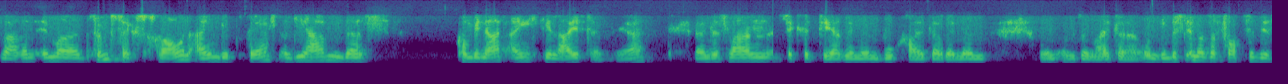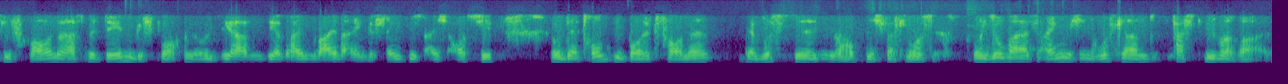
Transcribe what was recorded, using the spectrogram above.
waren immer fünf, sechs Frauen eingepfercht und die haben das Kombinat eigentlich geleitet. Ja? Das waren Sekretärinnen, Buchhalterinnen und, und so weiter. Und du bist immer sofort zu diesen Frauen und hast mit denen gesprochen und sie haben dir reinen Wein eingeschenkt, wie es eigentlich aussieht. Und der Trunkenbold vorne, der wusste überhaupt nicht, was los ist. Und so war es eigentlich in Russland fast überall.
